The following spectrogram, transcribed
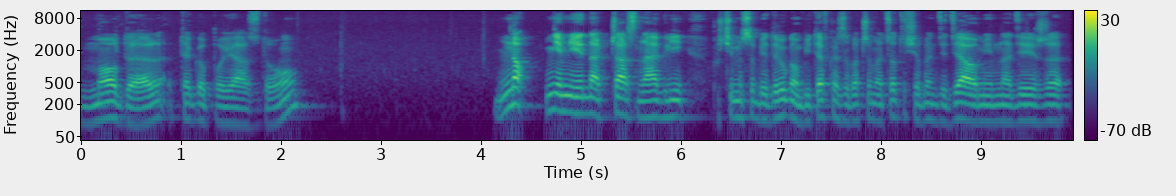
model tego pojazdu. No, niemniej jednak czas nagli. Puścimy sobie drugą bitewkę, zobaczymy co tu się będzie działo. Miejmy nadzieję, że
